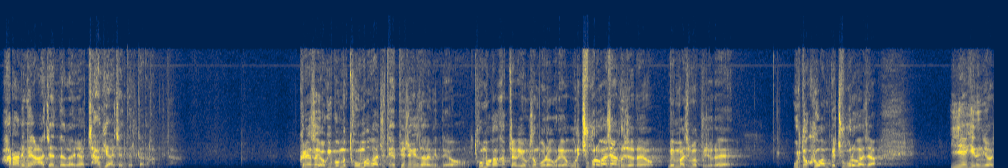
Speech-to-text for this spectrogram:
하나님의 아젠다가 아니라 자기 아젠다를 따라갑니다. 그래서 여기 보면 도마가 아주 대표적인 사람인데요. 도마가 갑자기 여기서 뭐라 그래요? 우리 죽으러 가자 그러잖아요. 맨 마지막 구절에. 우리도 그와 함께 죽으러 가자. 이 얘기는요.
